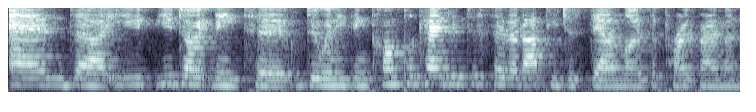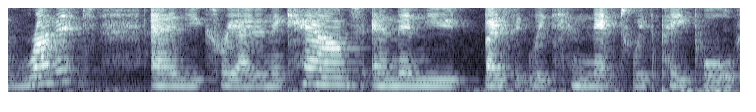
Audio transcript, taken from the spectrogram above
And uh, you, you don't need to do anything complicated to set it up. You just download the program and run it, and you create an account, and then you basically connect with people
